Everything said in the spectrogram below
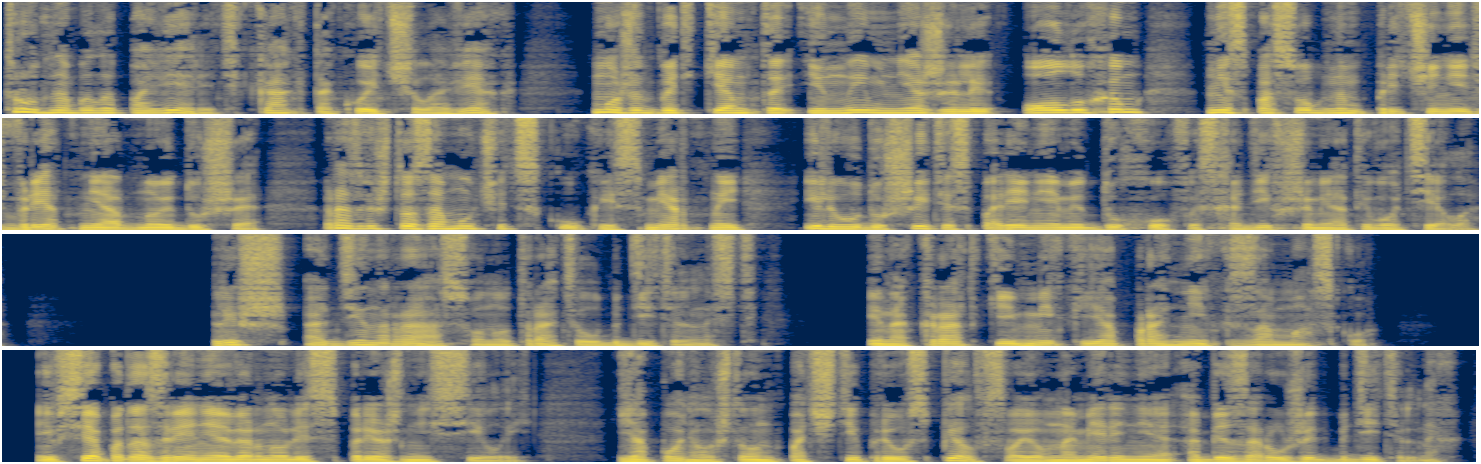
Трудно было поверить, как такой человек может быть кем-то иным, нежели олухом, неспособным причинить вред ни одной душе, разве что замучить скукой смертной или удушить испарениями духов, исходившими от его тела. Лишь один раз он утратил бдительность, и на краткий миг я проник за маску. И все подозрения вернулись с прежней силой. Я понял, что он почти преуспел в своем намерении обезоружить бдительных.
